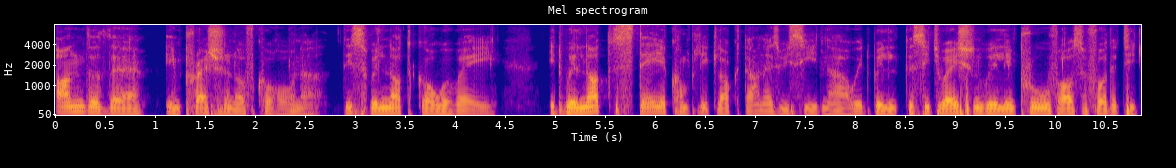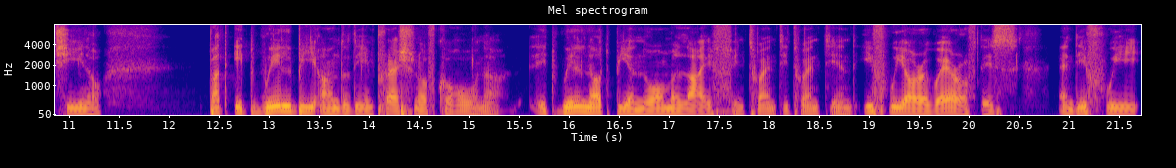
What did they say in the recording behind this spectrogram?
under the impression of Corona. This will not go away. It will not stay a complete lockdown as we see it now. It will. The situation will improve also for the Ticino, but it will be under the impression of Corona it will not be a normal life in 2020. And if we are aware of this, and if we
